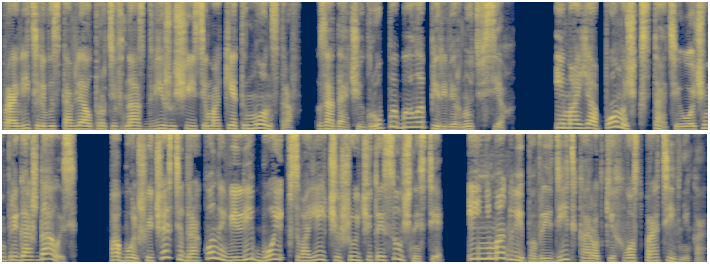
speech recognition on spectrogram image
Правитель выставлял против нас движущиеся макеты монстров. Задачей группы было перевернуть всех. И моя помощь, кстати, очень пригождалась. По большей части драконы вели бой в своей чешуйчатой сущности, и не могли повредить короткий хвост противника.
